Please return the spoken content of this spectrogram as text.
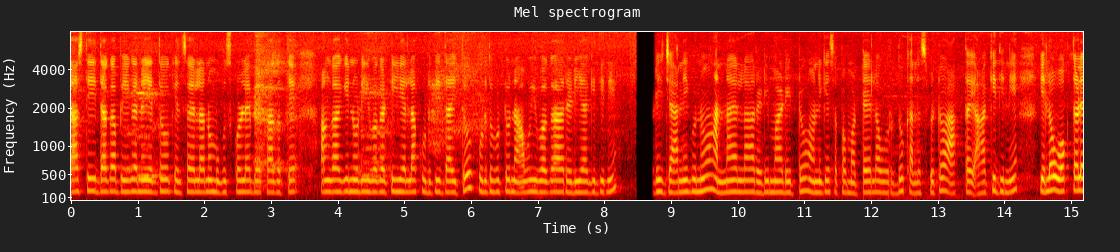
ಜಾಸ್ತಿ ಇದ್ದಾಗ ಬೇಗನೆ ಎದ್ದು ಕೆಲಸ ಎಲ್ಲನೂ ಮುಗಿಸ್ಕೊಳ್ಳೇಬೇಕಾಗುತ್ತೆ. ಹಂಗಾಗಿ ನೋಡಿ ಇವಾಗ ಟೀ ಎಲ್ಲ ಕುಡ್ದಿದ್ದಾಯಿತು. ಕುಡಿದ್ಬಿಟ್ಟು ನಾವು ಇವಾಗ ರೆಡಿಯಾಗಿದ್ದೀನಿ. ನೋಡಿ ಜಾನಿಗೂ ಅನ್ನ ಎಲ್ಲ ರೆಡಿ ಮಾಡಿಟ್ಟು ಅವನಿಗೆ ಸ್ವಲ್ಪ ಮೊಟ್ಟೆ ಎಲ್ಲ ಹುರಿದು ಕಲಿಸ್ಬಿಟ್ಟು ಹಾಕ್ತಾ ಹಾಕಿದ್ದೀನಿ ಎಲ್ಲೋ ಹೋಗ್ತಾಳೆ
